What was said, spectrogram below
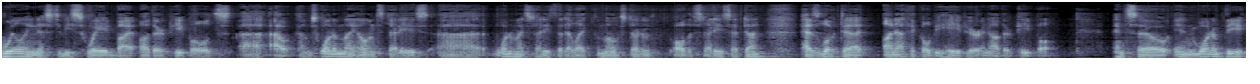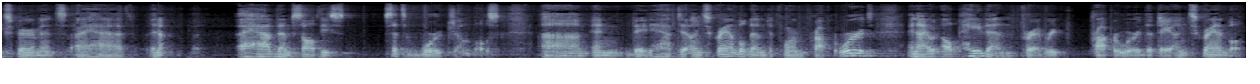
willingness to be swayed by other people's uh, outcomes. One of my own studies, uh, one of my studies that I like the most out of all the studies I've done, has looked at unethical behavior in other people. And so, in one of the experiments, I have an, I have them solve these sets of word jumbles, um, and they'd have to unscramble them to form proper words, and I, I'll pay them for every proper word that they unscramble.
